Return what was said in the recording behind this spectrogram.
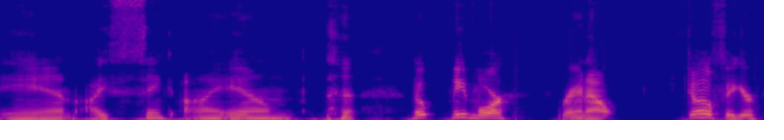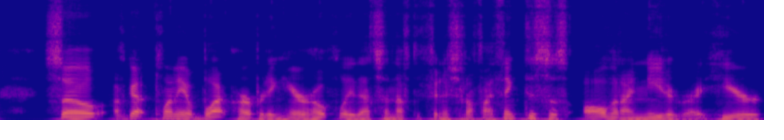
And I think I am... nope, need more. Ran out. Go figure. So I've got plenty of black carpeting here. Hopefully that's enough to finish it off. I think this is all that I needed right here,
